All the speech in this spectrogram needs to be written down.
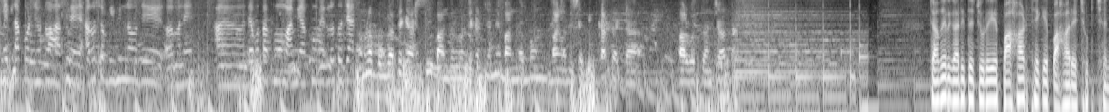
মেঘলা পর্যটন আছে আরও সব বিভিন্ন যে মানে আহ, দেবতাখম আমি আখম এগুলো তো জানি। আমরা বগুড়া থেকে আসছি বান্দরবন দেখার জন্য। বান্দরবন বাংলাদেশের বিখ্যাত একটা পার্বত্য অঞ্চল। চাঁদের গাড়িতে চড়ে পাহাড় থেকে পাহাড়ে ছুটছেন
